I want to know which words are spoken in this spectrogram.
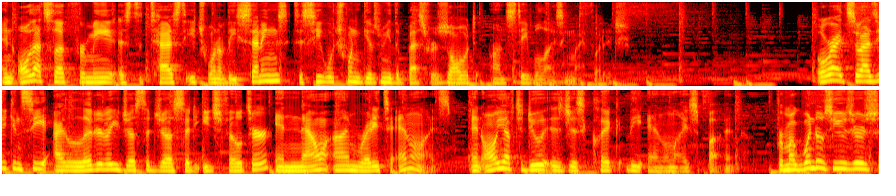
And all that's left for me is to test each one of these settings to see which one gives me the best result on stabilizing my footage. Alright, so as you can see, I literally just adjusted each filter and now I'm ready to analyze. And all you have to do is just click the analyze button. For my Windows users,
